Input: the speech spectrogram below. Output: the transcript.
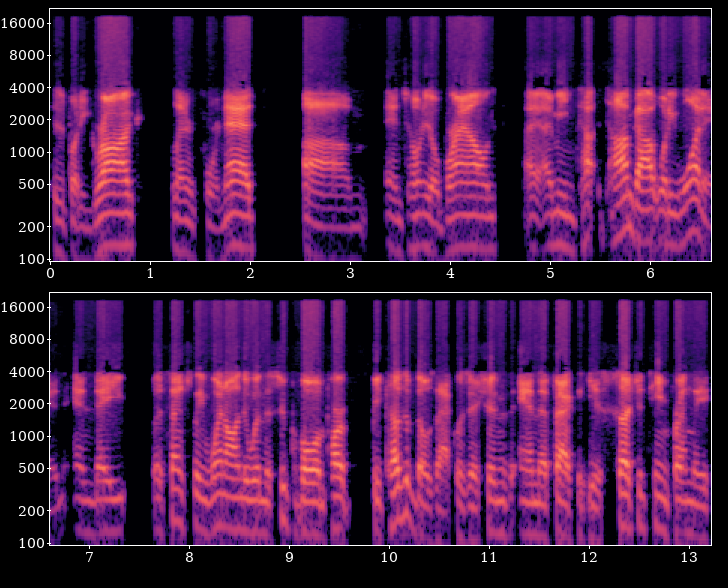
his buddy Gronk, Leonard Fournette, um, Antonio Brown. I, I mean, t- Tom got what he wanted, and they essentially went on to win the Super Bowl in part because of those acquisitions and the fact that he is such a team friendly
